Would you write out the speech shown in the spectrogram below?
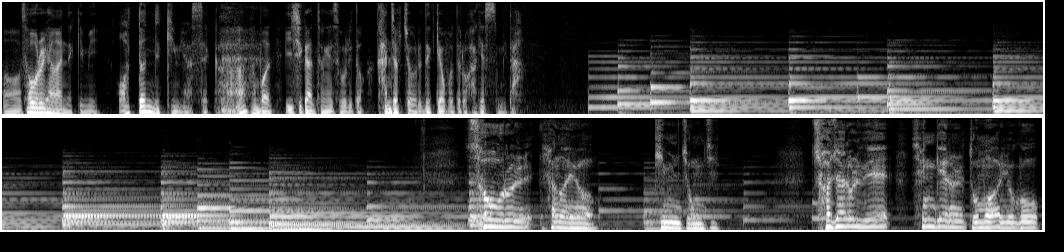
어, 서울을 향한 느낌이 어떤 느낌이었을까? 네. 한번 이 시간 통해서 우리도 간접적으로 느껴보도록 하겠습니다. 서울을 향하여 김종직 처자를 위해 생계를 도모하려고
